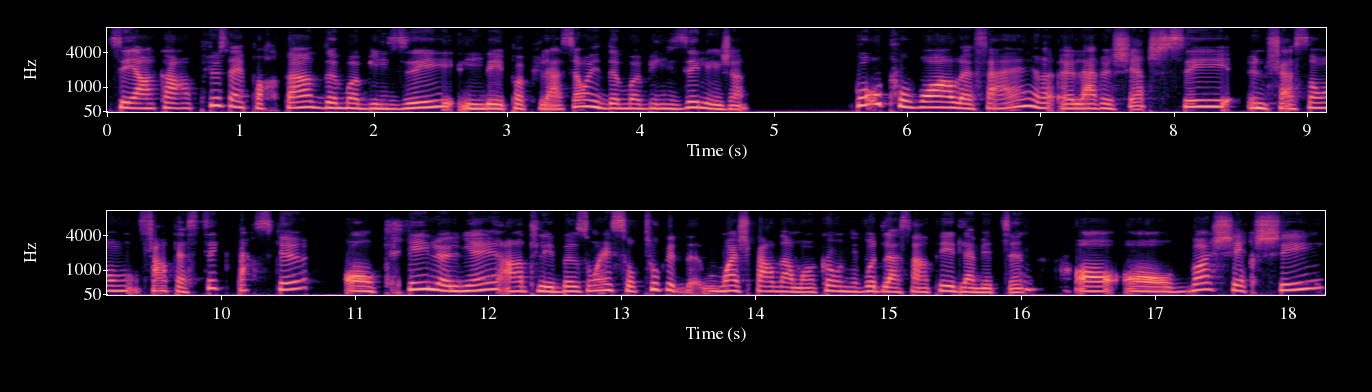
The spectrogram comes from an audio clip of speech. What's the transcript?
c'est encore plus important de mobiliser les populations et de mobiliser les gens. Pour pouvoir le faire, euh, la recherche, c'est une façon fantastique parce que on crée le lien entre les besoins, surtout que moi, je parle dans mon cas au niveau de la santé et de la médecine. On, va chercher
